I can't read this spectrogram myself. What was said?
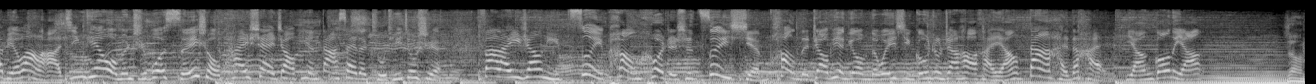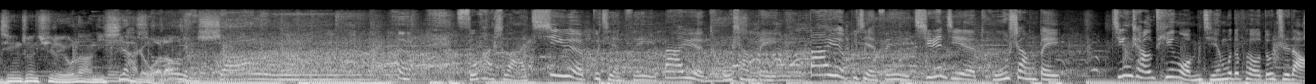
的。别忘了啊！今天我们直播随手拍晒照片大赛的主题就是发来一张你最胖或者是最显胖的照片给我们的微信公众账号“海洋大海的海阳光的阳”。让青春去流浪，你吓着我了。俗话说啊，七月不减肥，八月徒伤悲；八月不减肥，情人节徒伤悲。经常听我们节目的朋友都知道，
